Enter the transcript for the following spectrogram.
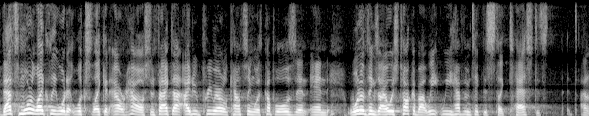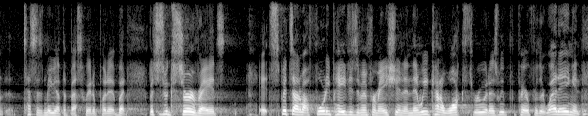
That's more likely what it looks like in our house. In fact, I, I do premarital counseling with couples, and, and one of the things I always talk about, we, we have them take this like test. It's I don't, test is maybe not the best way to put it, but, but it's just a big survey. It's, it spits out about 40 pages of information, and then we kind of walk through it as we prepare for their wedding. And,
